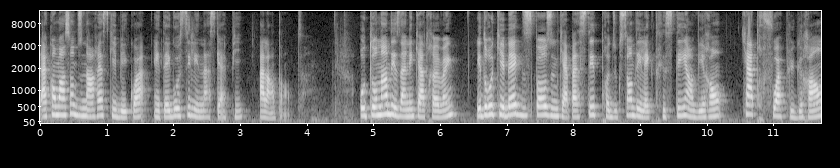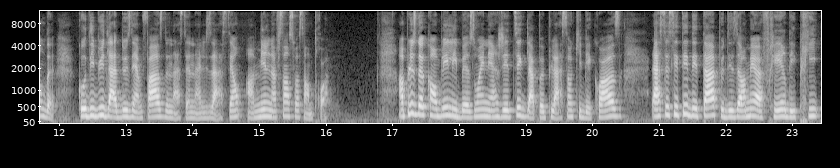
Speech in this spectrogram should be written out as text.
la Convention du Nord-Est québécois intègre aussi les Naskapi à l'entente. Au tournant des années 80, Hydro-Québec dispose d'une capacité de production d'électricité environ quatre fois plus grande qu'au début de la deuxième phase de nationalisation en 1963. En plus de combler les besoins énergétiques de la population québécoise, la Société d'État peut désormais offrir des prix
